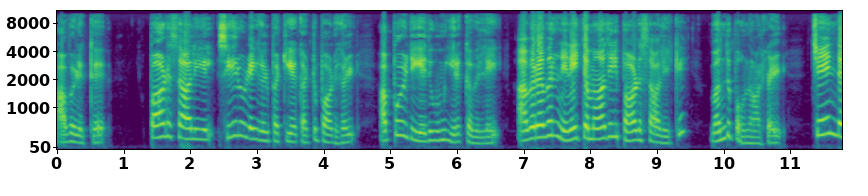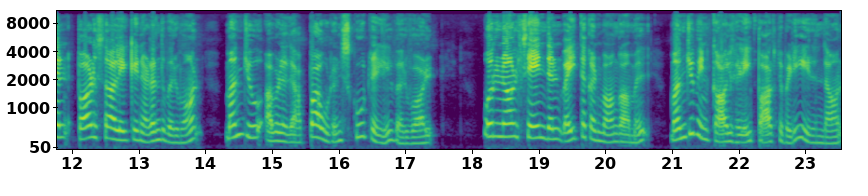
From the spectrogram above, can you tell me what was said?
அவளுக்கு. பாடசாலையில் சீருடைகள் பற்றிய கட்டுப்பாடுகள் அப்பொழுது எதுவும் இருக்கவில்லை. அவரவர் நினைத்த மாதிரி பாடசாலைக்கு வந்து போனார்கள். சேந்தன் பாடசாலைக்கு நடந்து வருவான். மஞ்சு அவளது அப்பாவுடன் ஸ்கூட்டரில் வருவாள். ஒரு நாள் சேந்தன் வைத்த கண் வாங்காமல் மஞ்சுவின் கால்களை பார்த்தபடி இருந்தான்.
